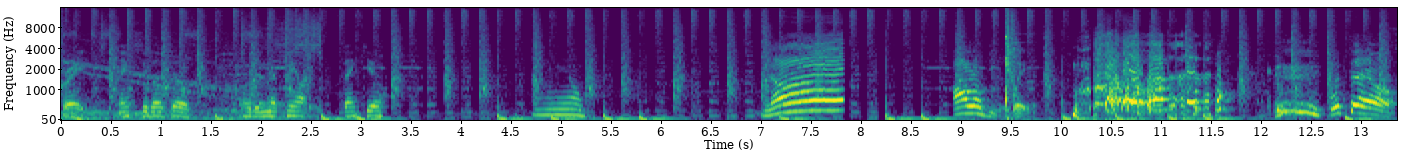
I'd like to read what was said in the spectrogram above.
Great. Thanks to those hills. Oh, didn't mess me up. Thank you. No! All of you. Wait. What the hell?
